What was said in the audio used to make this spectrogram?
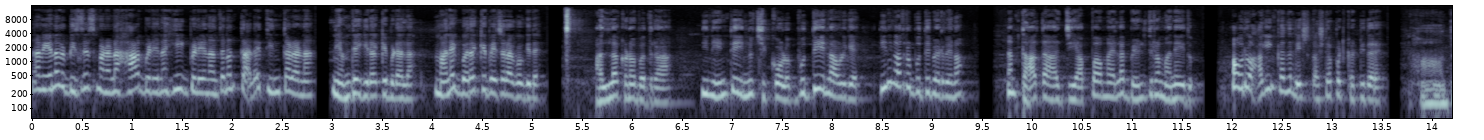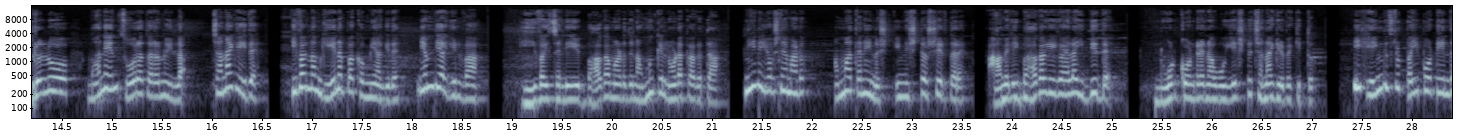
ನಾವ್ ಏನಾದ್ರು ಬಿಸ್ನೆಸ್ ಮಾಡೋಣ ಹಾಗೆ ಬೆಳೆಯೋಣ ಹೀಗೆ ಬೆಳೆಯೋಣ ಅಂತ ನನ್ನ ತಲೆ ತಿಂತಾಳಣ್ಣ. ನಿಮ್ದೇ ಇರಕ್ಕೆ ಬಿಡಲ್ಲ. ಮನೆಗೆ ಬರಕ್ಕೆ ಬೇಜಾರಾಗೋಗಿದೆ. ಅಲ್ಲ ಕಣೋ ಭದ್ರಾ ನೀನ್ ಹೆಂಡತಿ ಇನ್ನೂ ಚಿಕ್ಕವಳು ಬುದ್ಧಿ ಇಲ್ಲ ಅವಳಿಗೆ. ನಿನಗಾದ್ರೂ ಬುದ್ಧಿ ಬೇಡವೇನೋ? ನಮ್ಮ ತಾತ, ಅಜ್ಜಿ, ಅಪ್ಪ, ಅಮ್ಮ ಎಲ್ಲ ಬೆಳೆದಿರೋ ಮನೆ ಇದು. ಅವರು ಆಗಿನ ಕಾಲದಲ್ಲಿ ಎಷ್ಟು ಕಷ್ಟಪಟ್ಟು ಕಟ್ಟಿದ್ದಾರೆ. ಅದ್ರಲ್ಲೂ ಮನೆ ಏನು ಸೋರೋ ಥರನೂ ಇಲ್ಲ. ಚೆನ್ನಾಗೇ ಇದೆ. ಇವಾಗ ನಮ್ಗೆ ಏನಪ್ಪ ಕಮ್ಮಿ ಆಗಿದೆ? ನೆಮ್ಮದಿ ಆಗಿಲ್ವಾ ಈ ವಯಸ್ಸಲ್ಲಿ ಭಾಗ ಮಾಡೋದು ನಮ್ಮ ಕೈಲಿ ನೋಡಕ್ಕಾಗತ್ತಾ? ನೀನೇ ಯೋಚನೆ ಮಾಡು. ಅಮ್ಮ ತಾನೇ ಇನ್ನಷ್ಟು ಇನ್ನಿಷ್ಟು ವರ್ಷ ಇರ್ತಾರೆ. ಆಮೇಲೆ ಈ ಭಾಗ ಈಗ ಎಲ್ಲ ಇದ್ದಿದ್ದೆ. ನೋಡ್ಕೊಂಡ್ರೆ ನಾವು ಎಷ್ಟು ಚೆನ್ನಾಗಿರ್ಬೇಕಿತ್ತು. ಈ ಹೆಂಗಸರು ಪೈಪೋಟಿಯಿಂದ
